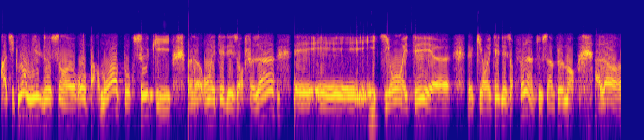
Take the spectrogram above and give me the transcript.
pratiquement 1200 euros par mois pour ceux qui euh, ont été des orphelins et, qui ont été euh, qui ont été des orphelins, tout simplement. Alors,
